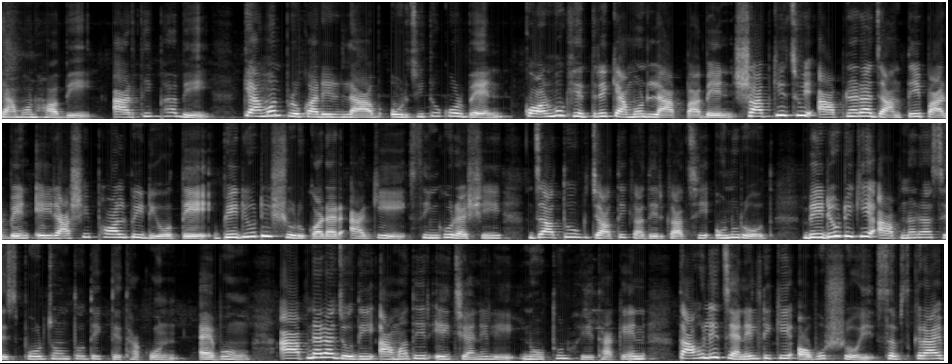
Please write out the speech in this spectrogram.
কেমন হবে? আর্থিকভাবে কেমন প্রকারের লাভ অর্জিত করবেন? কর্মক্ষেত্রে কেমন লাভ পাবেন? সব কিছুই আপনারা জানতে পারবেন এই রাশিফল ভিডিওতে। ভিডিওটি শুরু করার আগে সিংহ রাশি জাতক জাতিকাদের কাছে অনুরোধ ভিডিওটিকে আপনারা শেষ পর্যন্ত দেখতে থাকুন এবং আপনারা যদি আমাদের এই চ্যানেলে নতুন হয়ে থাকেন, তাহলে চ্যানেলটিকে অবশ্যই সাবস্ক্রাইব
